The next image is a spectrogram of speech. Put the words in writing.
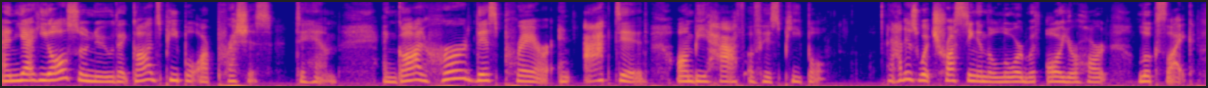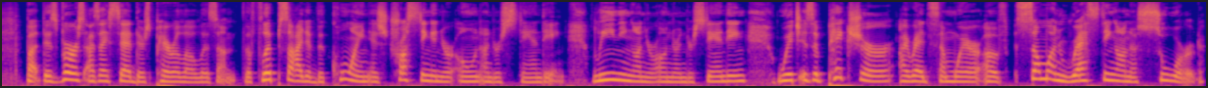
And yet he also knew that God's people are precious to him. And God heard this prayer and acted on behalf of his people. That is what trusting in the Lord with all your heart looks like. But this verse, as I said, there's parallelism. The flip side of the coin is trusting in your own understanding, leaning on your own understanding, which is a picture I read somewhere of someone resting on a sword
